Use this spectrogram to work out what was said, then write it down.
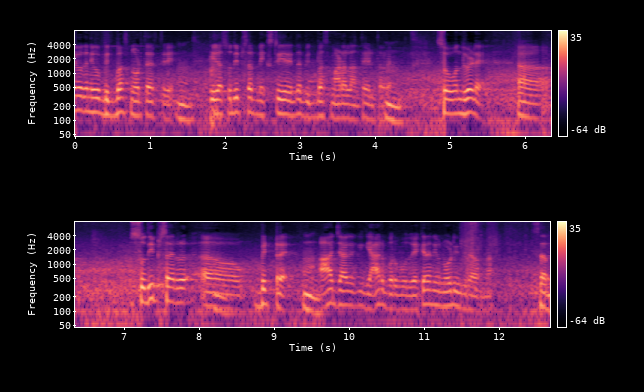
ಇವಾಗ ನೀವು ಬಿಗ್ ಬಾಸ್ ನೋಡ್ತಾ ಇರ್ತೀರಿ. ಈಗ ಸುದೀಪ್ ಸರ್ ನೆಕ್ಸ್ಟ್ ಇಯರ್ ಇಂದ ಬಿಗ್ ಬಾಸ್ ಮಾಡಲ್ಲ ಅಂತ ಹೇಳ್ತಾರೆ ಸೊ ಒಂದ್ ವೇಳೆ ಸುದೀಪ್ ಸರ್ ಬಿಟ್ರೆ ಆ ಜಾಗಕ್ಕೆ ಯಾರು ಬರ್ಬೋದು? ಯಾಕೆಂದ್ರೆ ನೀವು ನೋಡಿದ್ದೀರಾ ಅವ್ರನ್ನ? ಸರ್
